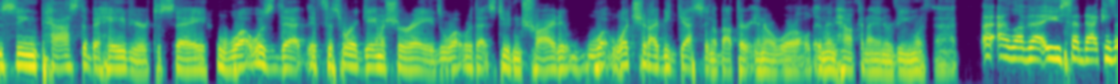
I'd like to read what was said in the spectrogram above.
seeing past the behavior to say, what was that? If this were a game of charades, what were that student tried? What, what should I be guessing about their inner world? And then how can I intervene with that? I love that you said that because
